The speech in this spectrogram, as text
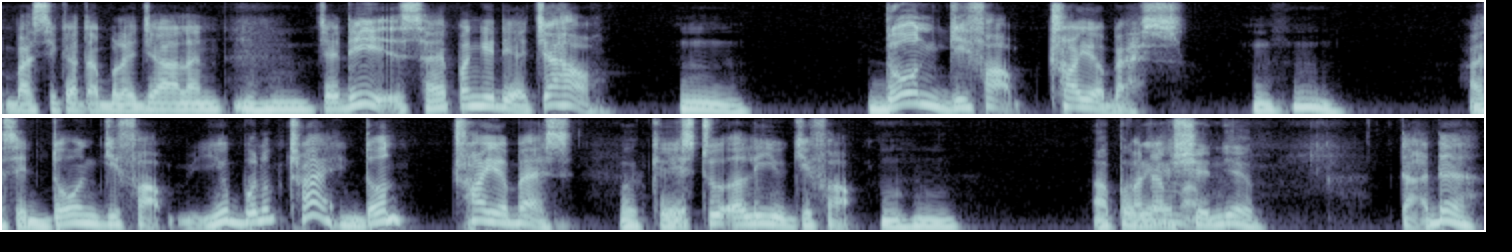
basikal tak boleh jalan. Mhm. Jadi saya panggil dia, "Jahau, Hmm. don't give up. Try your best." Mhm. I said, "Don't give up. You belum try. Don't try your best. Okay. It's too early you give up." Mhm. Apa Pada reaction dia? Tak ada.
